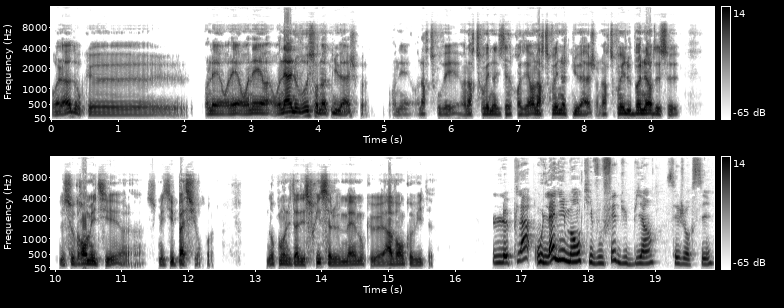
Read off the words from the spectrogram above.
voilà. Donc euh, on est on est on est on est à nouveau sur notre nuage, quoi. On est on a retrouvé on a retrouvé notre croisière, on a retrouvé notre nuage, on a retrouvé le bonheur de ce de ce grand métier, ce métier passion. Donc mon état d'esprit c'est le même qu'avant Covid. Le plat ou l'aliment qui vous fait du bien ces jours-ci?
